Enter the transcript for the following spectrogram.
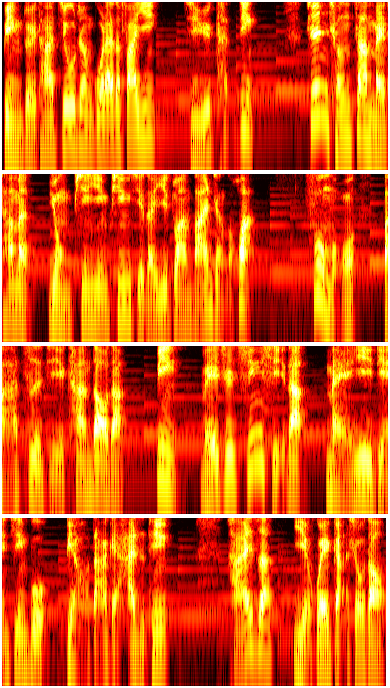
并对他纠正过来的发音给予肯定，真诚赞美他们用拼音拼写的一段完整的话。父母把自己看到的，并为之欣喜的每一点进步表达给孩子听，孩子也会感受到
